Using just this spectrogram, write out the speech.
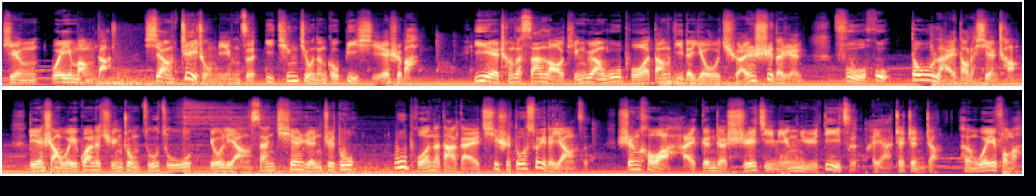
挺威猛的，像这种名字一听就能够辟邪，是吧？邺城的三老、庭院巫婆、当地的有权势的人、富户都来到了现场，连上围观的群众足足有两三千人之多。巫婆呢，大概七十多岁的样子。身后啊，还跟着十几名女弟子。哎呀，这阵仗很威风啊！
